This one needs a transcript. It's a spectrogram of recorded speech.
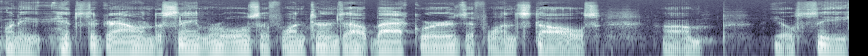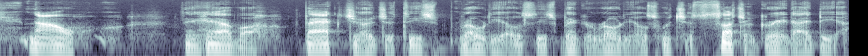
when he hits the ground, the same rules. If one turns out backwards, if one stalls, um, you'll see now they have a back judge at these rodeos, these bigger rodeos, which is such a great idea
